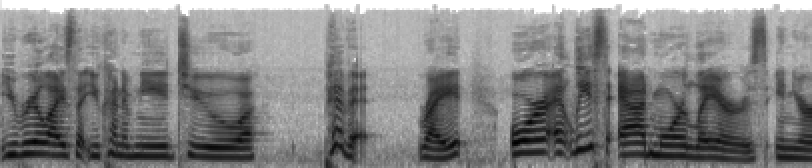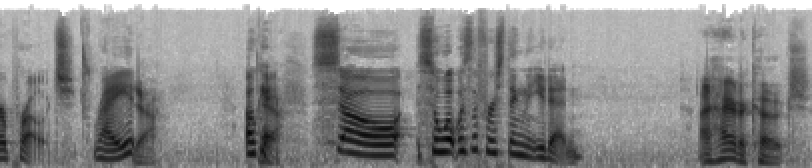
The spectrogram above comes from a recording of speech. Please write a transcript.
you realize that you kind of need to pivot, right? Or at least add more layers in your approach, right? Yeah. Okay. Yeah. So so what was the first thing that you did? I hired a coach.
